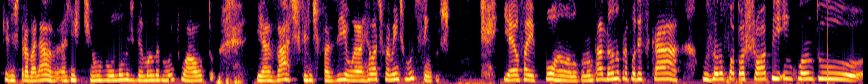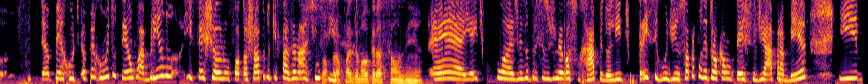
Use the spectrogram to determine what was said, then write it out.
que a gente trabalhava, a gente tinha um volume de demanda muito alto. E as artes que a gente fazia eram relativamente muito simples. E aí eu falei, porra, maluco, não tá dando para poder ficar usando Photoshop enquanto eu perco, eu perco muito tempo abrindo e fechando o Photoshop do que fazendo a arte em Só si. Só pra fazer uma alteraçãozinha. É, e aí, tipo, porra, às vezes eu preciso de um negócio rápido ali, tipo, três segundinhos só para poder trocar um texto de A para B e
